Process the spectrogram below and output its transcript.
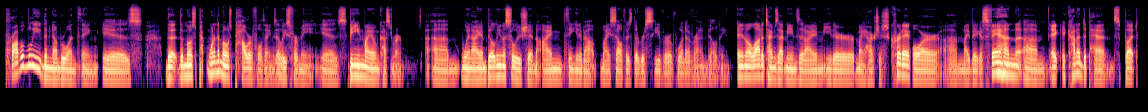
probably the number one thing is the the most one of the most powerful things, at least for me, is being my own customer. Um, when I am building a solution, I'm thinking about myself as the receiver of whatever I'm building. And a lot of times that means that I'm either my harshest critic or um, my biggest fan. Um, it it kind of depends. But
